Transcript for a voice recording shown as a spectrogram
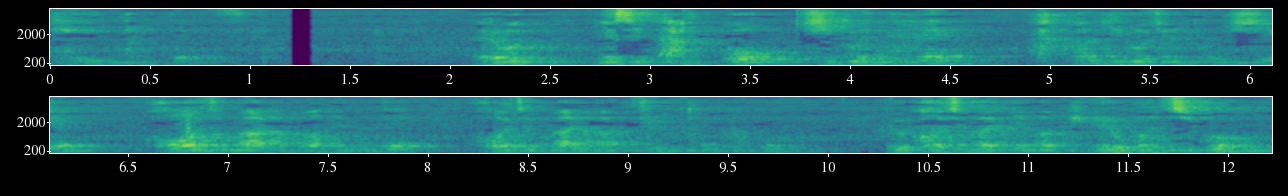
개입할 때가 있어요. 여러분 예수님 딱 믿고 기도했는데 딱딱 이루어지는 동시에 거짓말 한 번 했는데 거짓말이 막 들통하고 그 거짓말 때문에 막 괴로워지고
